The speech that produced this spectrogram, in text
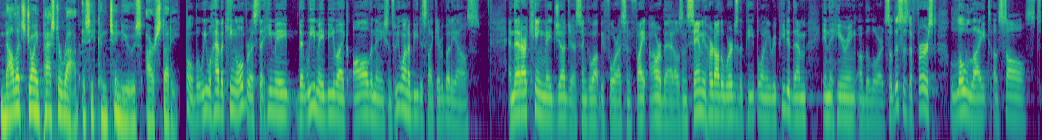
Now let's join Pastor Rob as he continues our study. No, but we will have a king over us that he may that we may be like all the nations. We want to be just like everybody else. And that our king may judge us and go out before us and fight our battles. And Samuel heard all the words of the people and he repeated them in the hearing of the Lord. So this is the first low light of Saul's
